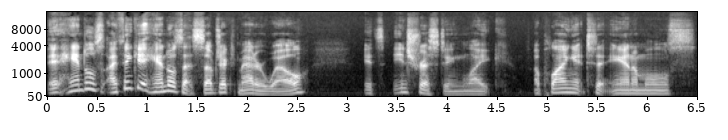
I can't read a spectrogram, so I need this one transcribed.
it handles i think it handles that subject matter well it's interesting like applying it to animals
